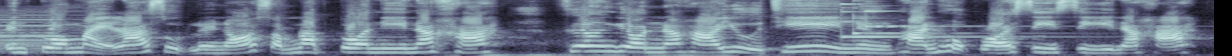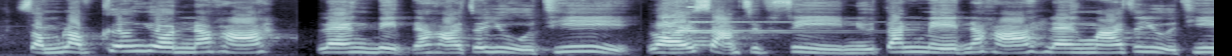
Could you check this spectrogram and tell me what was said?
เป็นตัวใหม่ล่าสุดเลยเนาะสำหรับตัวนี้นะคะ เครื่องยนต์นะคะอยู่ที่ 1,600 ซีซีนะคะสำหรับเครื่องยนต์นะคะแรงบิดนะคะจะอยู่ที่ 134 นิวตันเมตรนะคะ แรงม้าจะอยู่ที่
